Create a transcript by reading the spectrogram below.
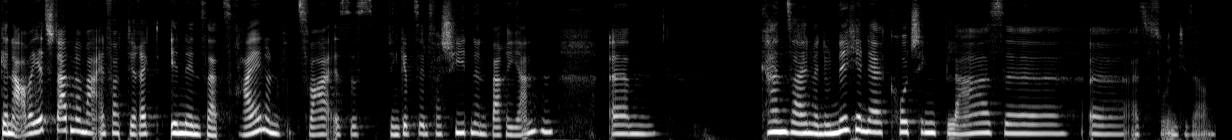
Genau, aber jetzt starten wir mal einfach direkt in den Satz rein. Und zwar ist es, den gibt es in verschiedenen Varianten. Ähm, kann sein, wenn du nicht in der Coaching-Blase, äh, also so in dieser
